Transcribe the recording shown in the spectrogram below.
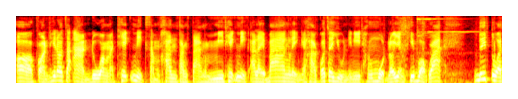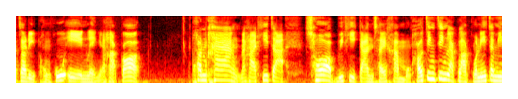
เอ่อก่อนที่เราจะอ่านดวงอะเทคนิคสำคัญต่างๆ มีเทคนิคอะไรบ้างอะไรเงี้ยค่ะก็จะอยู่ในนี้ทั้งหมดแล้วอย่างที่บอกว่าด้วยตัวจริตของผู้เองอะไรเงี้ยค่ะก็ ค่อนข้างนะคะ ที่จะชอบวิธีการใช้คำของเขาจริง ๆ หลัก ๆ วันนี้จะมี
